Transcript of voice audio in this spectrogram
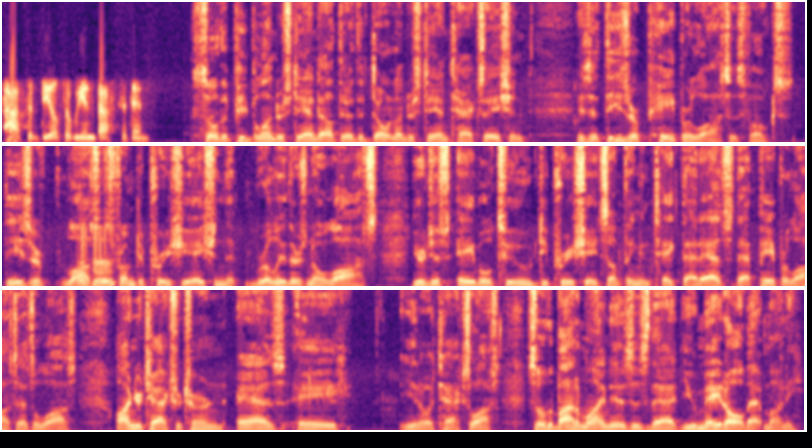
passive deals that we invested in. So that people understand out there that don't understand taxation is that these are paper losses, folks. These are losses mm-hmm. from depreciation that really there's no loss. You're just able to depreciate something and take that as that paper loss as a loss on your tax return as a you know a tax loss. So the bottom line is is that you made all that money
